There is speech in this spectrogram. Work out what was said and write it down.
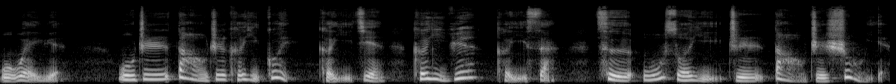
无为曰：“吾知道之可以贵。”可以见，可以约，可以散，此无所以知道之术也。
